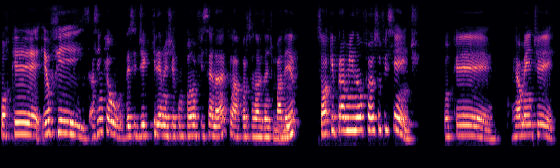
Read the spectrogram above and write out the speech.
porque eu fiz, assim que eu decidi que queria mexer com pão, eu fiz Senac, lá, profissionalizante uhum. padeiro, só que para mim não foi o suficiente, porque realmente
